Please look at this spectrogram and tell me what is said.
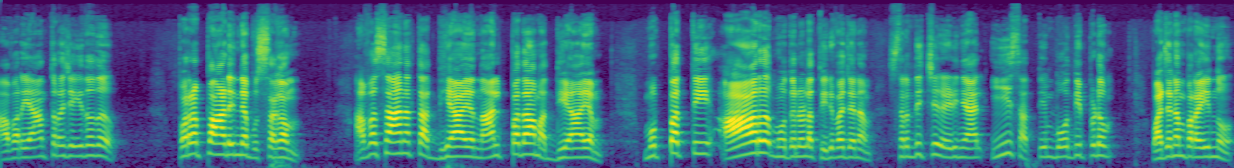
അവർ യാത്ര ചെയ്തത്. പുറപ്പാടിന്റെ പുസ്തകം അവസാനത്തെ അധ്യായം നാൽപ്പതാം അധ്യായം മുപ്പത്തി ആറ് മുതലുള്ള തിരുവചനം ശ്രദ്ധിച്ചു കഴിഞ്ഞാൽ ഈ സത്യം ബോധ്യപ്പെടും. വചനം പറയുന്നു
